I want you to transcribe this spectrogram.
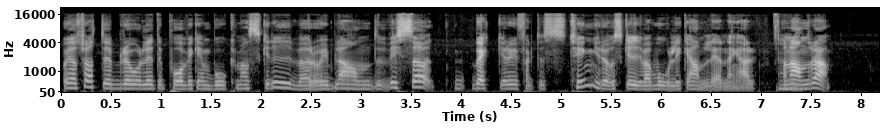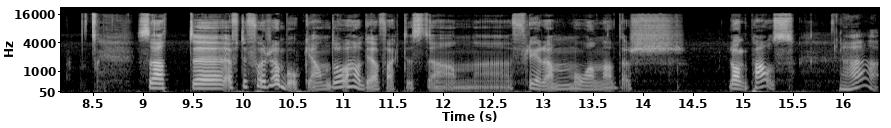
Och jag tror att det beror lite på vilken bok man skriver och ibland, vissa böcker är faktiskt tyngre att skriva av olika anledningar mm. än andra. Så att eh, efter förra boken då hade jag faktiskt en eh, flera månaders lång paus. Aha.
